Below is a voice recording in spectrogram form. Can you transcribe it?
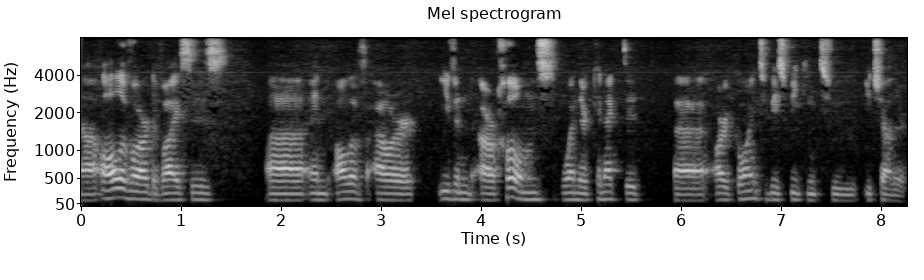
uh, all of our devices uh, and all of our even our homes, when they're connected, uh, are going to be speaking to each other.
